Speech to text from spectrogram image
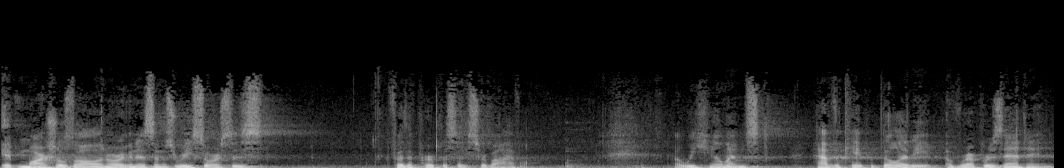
it marshals all an organism's resources for the purpose of survival. But we humans have the capability of representing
